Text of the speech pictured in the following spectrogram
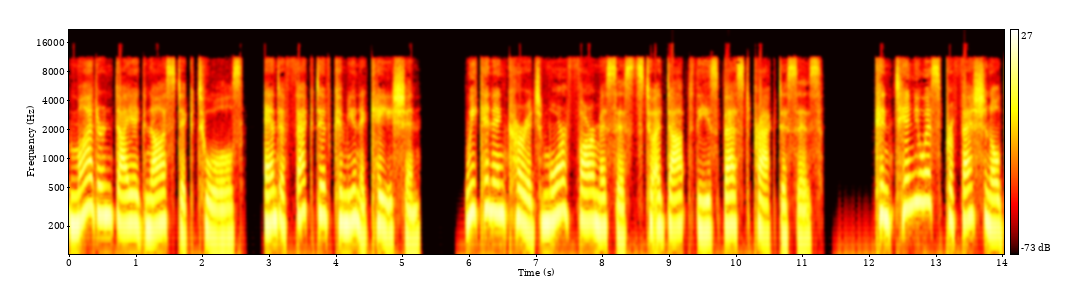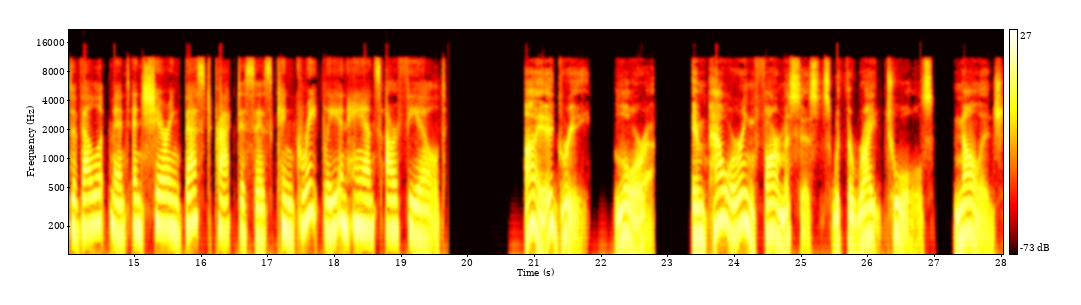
modern diagnostic tools, and effective communication, we can encourage more pharmacists to adopt these best practices. Continuous professional development and sharing best practices can greatly enhance our field. I agree, Laura. Empowering pharmacists with the right tools, knowledge,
